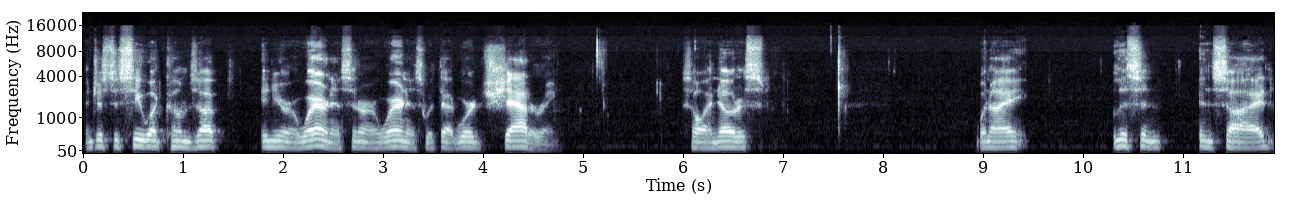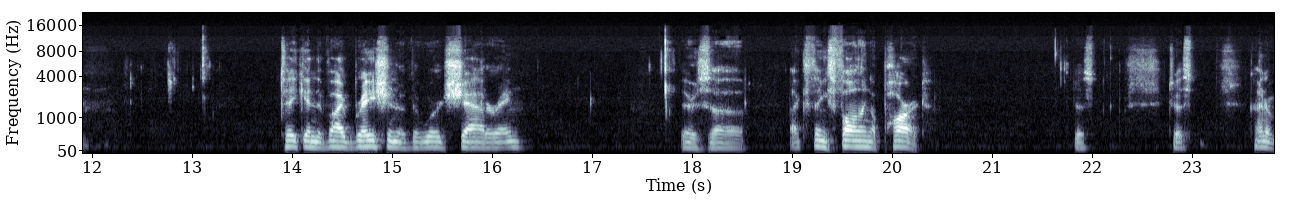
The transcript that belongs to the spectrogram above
And just to see what comes up in your awareness, in our awareness with that word shattering. So I notice when I listen inside, take in the vibration of the word shattering, there's uh, like things falling apart, just, just kind of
